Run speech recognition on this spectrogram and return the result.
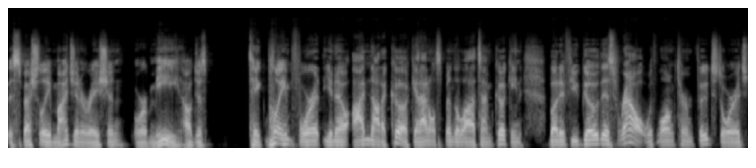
especially my generation or me i'll just take blame for it. You know, I'm not a cook and I don't spend a lot of time cooking. But if you go this route with long-term food storage,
